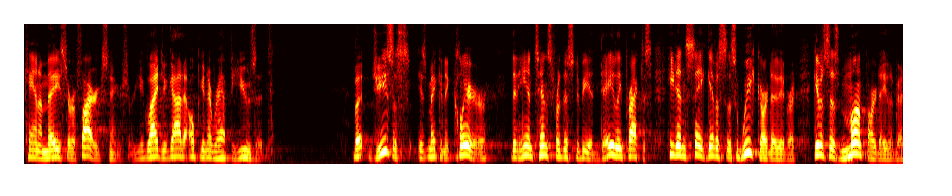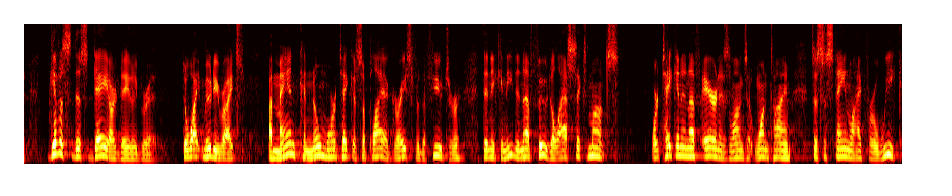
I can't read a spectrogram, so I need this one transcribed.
can of mace or a fire extinguisher. You're glad you got it. Hope you never have to use it. But Jesus is making it clear that he intends for this to be a daily practice. He doesn't say, Give us this week our daily bread, give us this month our daily bread, give us this day our daily bread. Dwight Moody writes, A man can no more take a supply of grace for the future than he can eat enough food to last six months or take in enough air in his lungs at one time to sustain life for a week.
